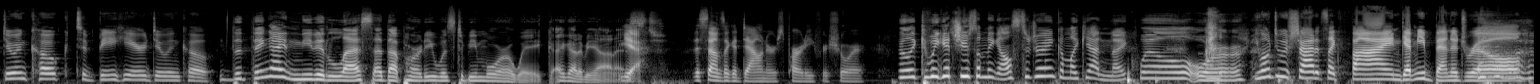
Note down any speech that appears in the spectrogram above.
Doing coke to be here doing coke. the thing I needed less at that party was to be more awake. I gotta be honest. Yeah. This sounds like a downers party for sure. They're like, can we get you something else to drink? I'm like, yeah, Nyquil or You won't do a shot? It's like, fine, get me Benadryl.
